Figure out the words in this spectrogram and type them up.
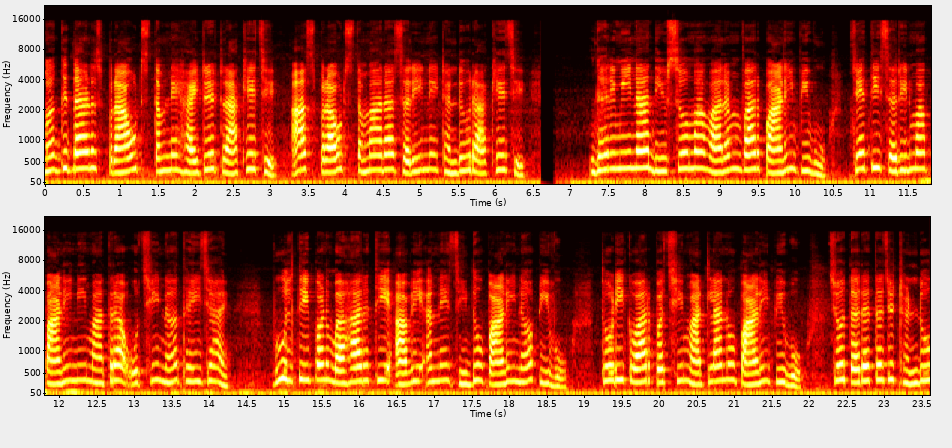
મગદાળ સ્પ્રાઉટ્સ તમને હાઇડ્રેટ રાખે છે. આ સ્પ્રાઉટ્સ તમારા શરીરને ઠંડુ રાખે છે. ગરમીના દિવસોમાં વારંવાર પાણી પીવું, જેથી શરીરમાં પાણીની માત્રા ઓછી ન થઈ જાય. ભૂલથી પણ બહારથી આવી અને સીધું પાણી ન પીવું. થોડીક વાર પછી માટલાનું પાણી પીવું. જો તરત જ ઠંડુ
